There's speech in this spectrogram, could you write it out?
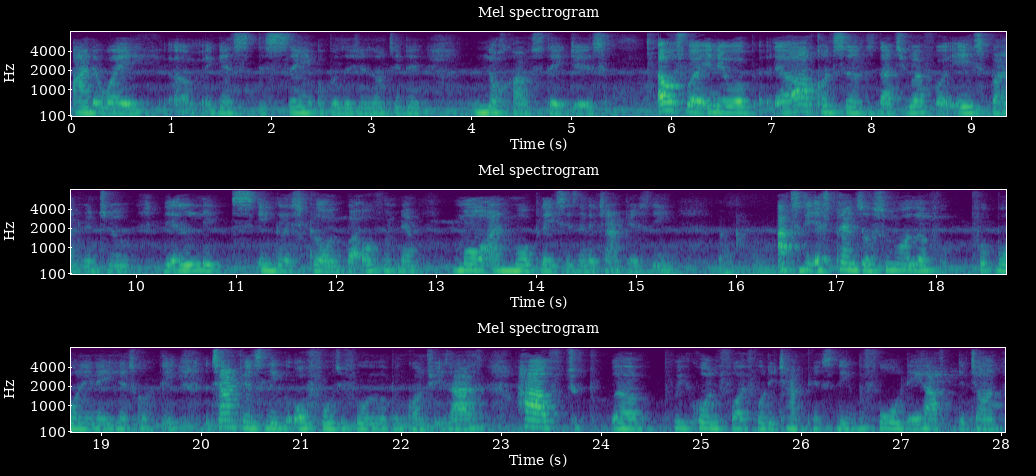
and away um, against the same oppositions until the knockout stages. Elsewhere in Europe, there are concerns that UEFA is pandering to the elite English club by offering them more and more places in the Champions League at the expense of smaller f- footballing nations currently. The Champions League of 44 European countries has have to uh, pre-qualify for the Champions League before they have the chance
